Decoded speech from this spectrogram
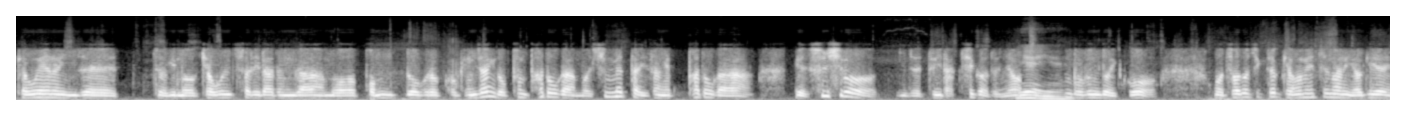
경우에는 이제 저기 뭐 겨울철이라든가 뭐 봄도 그렇고 굉장히 높은 파도가 뭐 10m 이상의 파도가 수시로 이제 들이닥치거든요. 예예. 그런 부분도 있고 뭐 저도 직접 경험했지만 여기에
